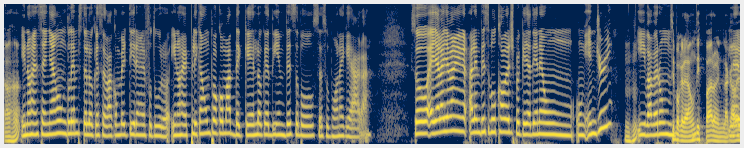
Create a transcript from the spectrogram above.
Ajá. Y nos enseñan un glimpse de lo que se va a convertir en el futuro. Y nos explican un poco más de qué es lo que The Invisible se supone que haga. So, ella la llevan en- al Invisible College porque ella tiene un, un injury. Ujú. Y va a haber un... Sí, porque le dan un disparo en la le, cabeza.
